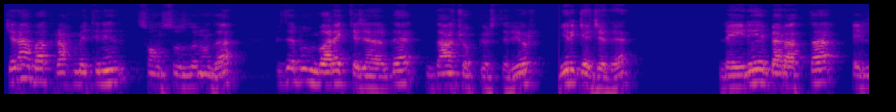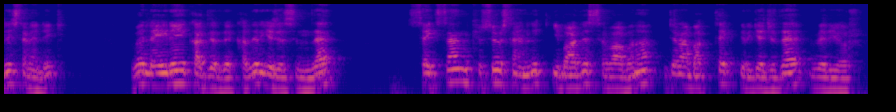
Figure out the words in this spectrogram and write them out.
Cenab-ı Hak rahmetinin sonsuzluğunu da bize bu mübarek gecelerde daha çok gösteriyor. Bir gecede Leyle-i Berat'ta 50 senelik ve Leyle-i Kadir'de Kadir gecesinde 80 küsür senelik ibadet sevabını Cenab-ı Hak tek bir gecede veriyor.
